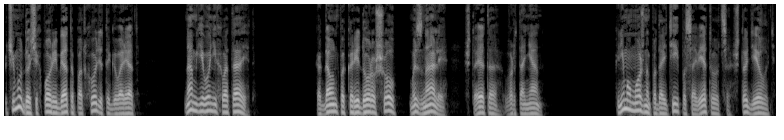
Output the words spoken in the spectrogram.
Почему до сих пор ребята подходят и говорят, нам его не хватает? Когда он по коридору шел, мы знали, что это Вартанян. К нему можно подойти и посоветоваться, что делать.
